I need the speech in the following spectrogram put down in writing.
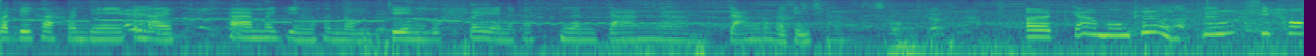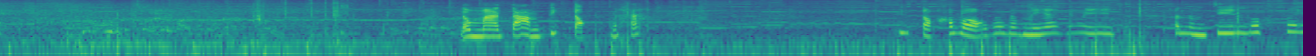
วัสดีค่ะ วันนี้ป้าไหนายพามากินขนมจีนบุฟเฟ่นะคะเงินจ้างงามจ้างก็หมายถึงเช้าเปิด9โมงครึ่งถึง 16 เรามาตามติ๊กต็อกนะคะติ๊กต็อกเขาบอกว่าตรงนี้จะมีขนมจีนบุฟเฟ่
